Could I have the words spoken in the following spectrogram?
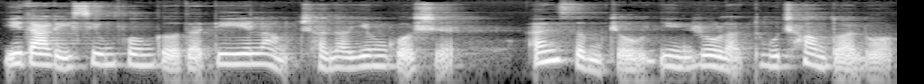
意大利新风格的第一浪传到英国时，安森中引入了独唱段落。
